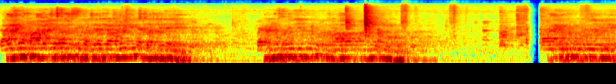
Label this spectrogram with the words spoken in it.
കായംകുളം വാഴച്ചിറ ശ്രീ ഭദ്രകാളി ക്ഷേത്രത്തിലെ ഭരണസമിതി അംഗങ്ങളും കായംകുളം പൂജകളിൽ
